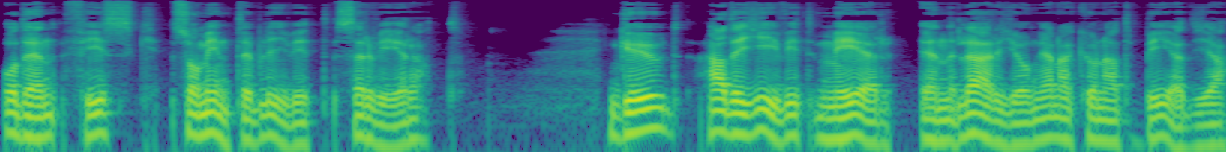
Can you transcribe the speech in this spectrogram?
och den fisk som inte blivit serverat. Gud hade givit mer än lärjungarna kunnat bedja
